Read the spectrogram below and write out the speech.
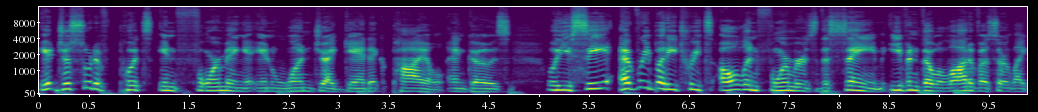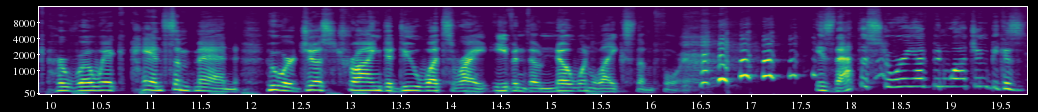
it just sort of puts informing in one gigantic pile and goes, well, you see, everybody treats all informers the same, even though a lot of us are like heroic, handsome men who are just trying to do what's right, even though no one likes them for it. Is that the story I've been watching? Because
